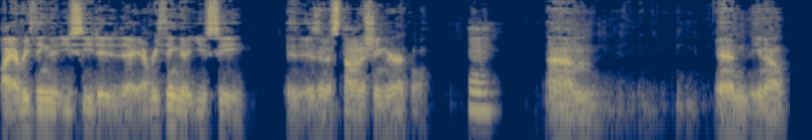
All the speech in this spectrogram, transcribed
by everything that you see day to day everything that you see is, is an astonishing miracle Mm. um, and you know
